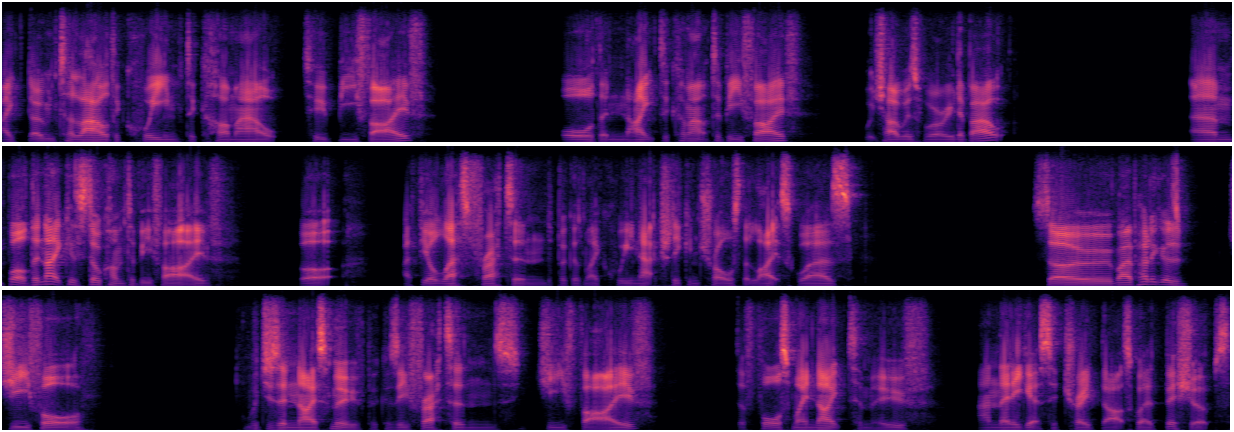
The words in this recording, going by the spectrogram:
I don't allow the queen to come out to b5 or the knight to come out to b5, which I was worried about. Um, well, the knight can still come to b5, but I feel less threatened because my queen actually controls the light squares. So my opponent goes g4, which is a nice move because he threatens g5 to force my knight to move, and then he gets to trade dark squared bishops.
